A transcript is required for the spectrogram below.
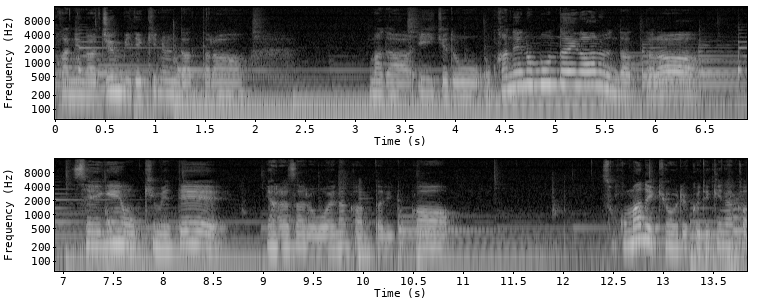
お金が準備できるんだったらまだいいけどお金の問題があるんだったら制限を決めてやらざるを得なかったりとかそこまで協力できなかった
